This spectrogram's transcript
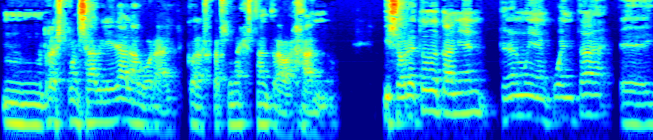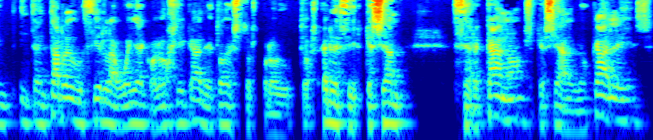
mm, responsabilidad laboral con las personas que están trabajando. Y sobre todo también tener muy en cuenta eh, intentar reducir la huella ecológica de todos estos productos. Es decir, que sean cercanos, que sean locales,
